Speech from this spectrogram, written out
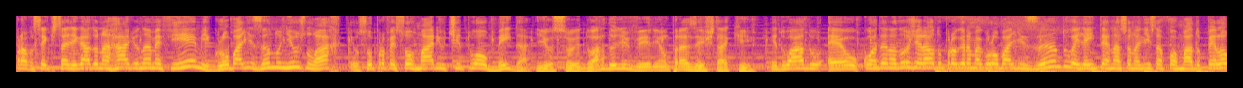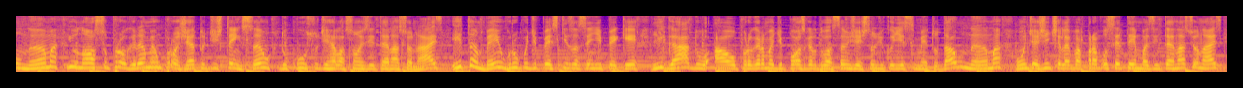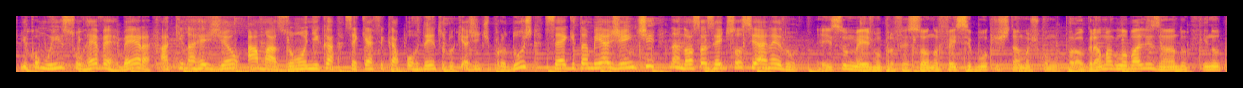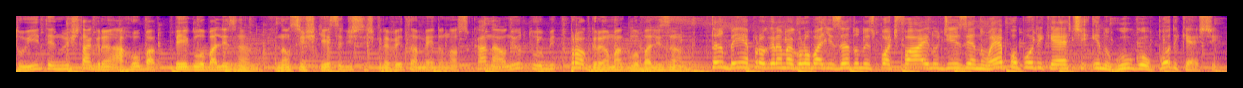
Para você que está ligado na Rádio Nama FM, Globalizando News no ar, eu sou o professor Mário Tito Almeida. E eu sou Eduardo Oliveira e é um prazer estar aqui. Eduardo é o coordenador geral do programa Globalizando, ele é internacionalista formado pela UNAMA e o nosso programa é um projeto de extensão do curso de Relações Internacionais e também o grupo de pesquisa CNPq ligado ao programa de pós-graduação em gestão de conhecimento da UNAMA, onde a gente leva para você temas internacionais e como isso reverbera aqui na região amazônica. Você quer ficar por dentro do que a gente produz? Segue também a gente nas nossas redes sociais, né, Edu? É isso mesmo, professor. No Facebook estamos como Programa Globalizando e no Twitter e no Instagram, arroba pglobalizando. Não se esqueça de se inscrever também no nosso canal no YouTube, Programa Globalizando. Também é Programa Globalizando no Spotify, no Deezer, no Apple Podcast e no Google Podcast.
